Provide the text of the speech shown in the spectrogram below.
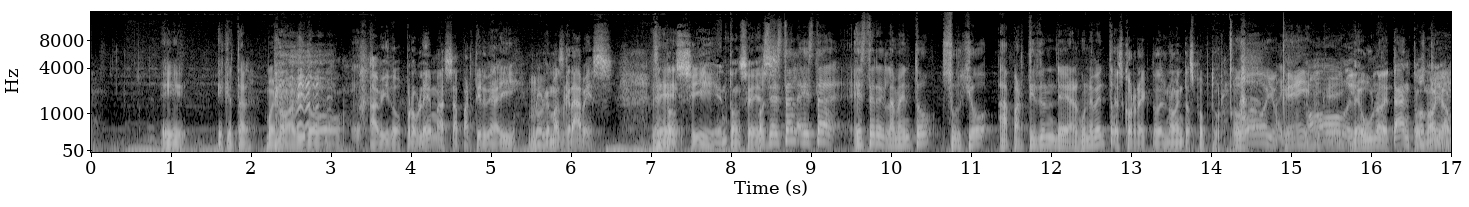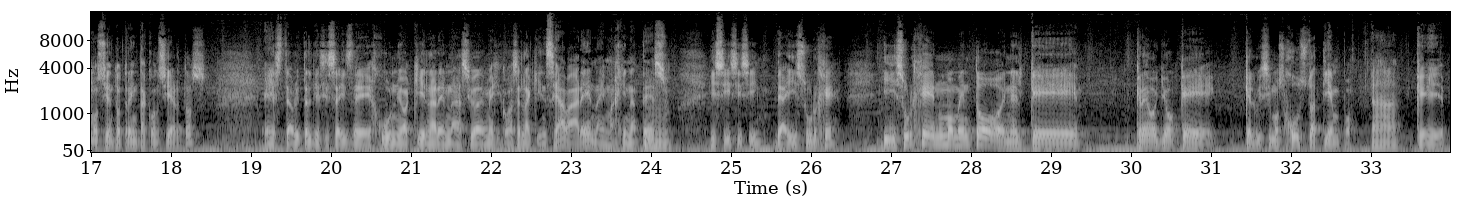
¿Y, ¿y qué tal? Bueno, ha habido, ha habido problemas a partir de ahí, problemas graves. Sí. Entonces, sí, entonces O sea, esta, esta, este reglamento surgió a partir de, un- de algún evento. es correcto, del 90s Pop Tour. Uy, ok, ok. De uno de tantos, ¿no? Ok. Llevamos 130 conciertos. Este, ahorita el 16 de junio aquí en la Arena Ciudad de México va a ser la quinceava arena, imagínate eso. Y sí, sí, sí, de ahí surge. Y surge en un momento en el que creo yo que, que lo hicimos justo a tiempo. Ajá. Que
